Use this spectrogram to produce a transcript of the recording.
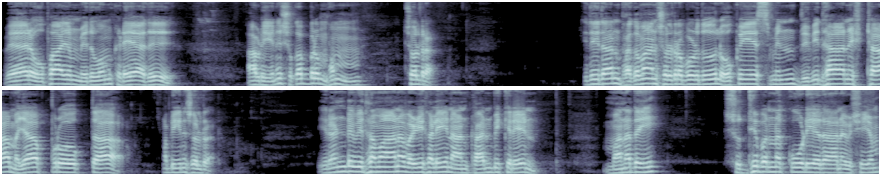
வேறு உபாயம் எதுவும் கிடையாது. அப்படின்னு சுகபிரம்மம் சொல்கிறார் இதைதான் பகவான் சொல்கிற பொழுது லோகேஸ்மின் த்விவிதா நிஷ்டா மயா புரோக்தா அப்படின்னு சொல்கிறார் இரண்டு விதமான வழிகளை நான் காண்பிக்கிறேன். மனதை சுத்தி பண்ணக்கூடியதான விஷயம்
